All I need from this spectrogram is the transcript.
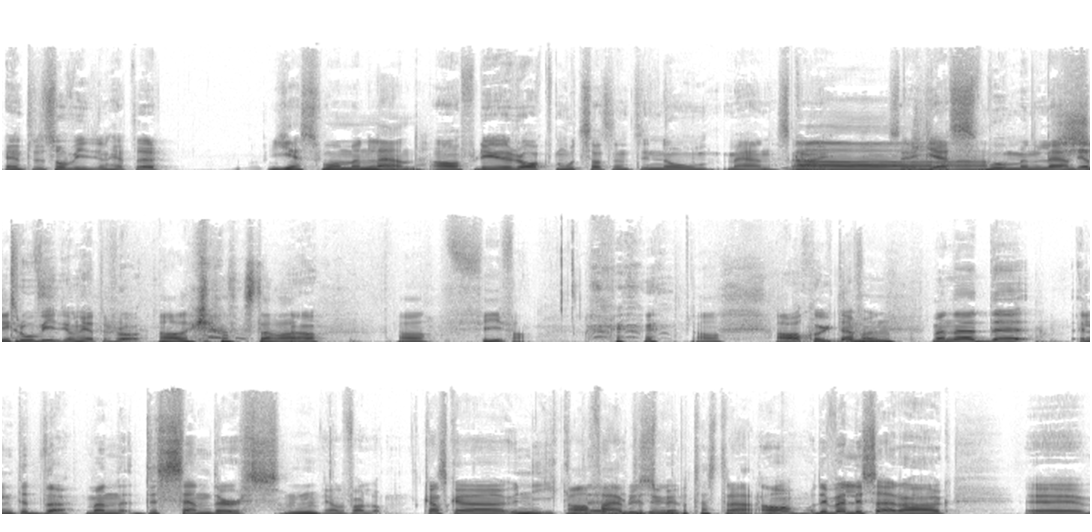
det inte så videon heter? Yes Woman Land? Ja, för det är ju rakt motsatsen till No Man Sky. Ah. så det är Yes Woman Land. Jag Shit. tror videon heter så. Ja, det kan stämma. Ja, Ja, fy fan. ja. ja sjukt i alla fall. Mm. Men, eh, the, eller inte The, men Descenders Mm. i alla fall då. Ganska unikt ja, eh, fan jag blir sugen på att testa det här. Ja, och det är väldigt så här, eh,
